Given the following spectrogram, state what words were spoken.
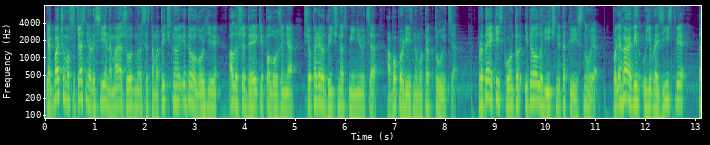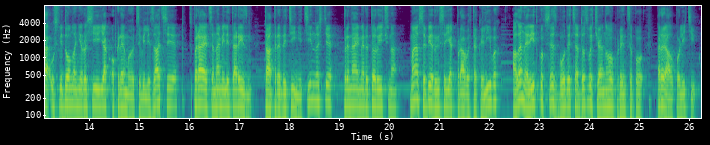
Як бачимо, в сучасній Росії немає жодної систематичної ідеології, а лише деякі положення, що періодично змінюються або по-різному трактуються. Проте якийсь контур ідеологічний таки існує. Полягає він у євразійстві та усвідомленні Росії як окремої цивілізації, спирається на мілітаризм та традиційні цінності, принаймні риторично, має в собі риси як правих, так і лівих, але нерідко все зводиться до звичайного принципу реалполітік.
